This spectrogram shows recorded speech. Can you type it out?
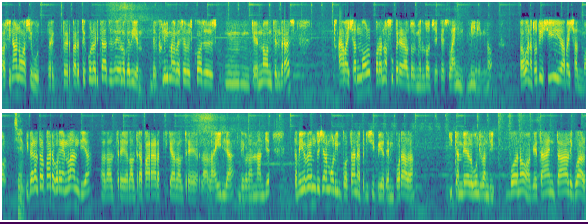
Al final no ho ha sigut, per, per particularitats de lo que diem, del clima i les seves coses mm, que no entendràs, ha baixat molt, però no superarà el 2012, que és l'any mínim, no? Però, bueno, tot i així ha baixat molt. Sí. I per altra part, Groenlàndia, l'altra part àrtica, la, la illa de Groenlàndia, també hi va haver un gel molt important a principi de temporada, i també alguns van dir, bueno, aquest any tal i qual.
